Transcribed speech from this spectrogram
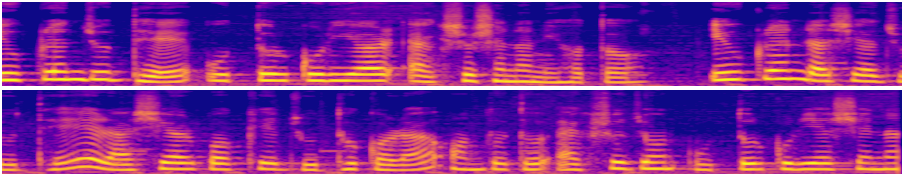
ইউক্রেন যুদ্ধে উত্তর কোরিয়ার একশো সেনা নিহত। ইউক্রেন রাশিয়া যুদ্ধে রাশিয়ার পক্ষে যুদ্ধ করা অন্তত একশো জন উত্তর কোরিয়া সেনা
